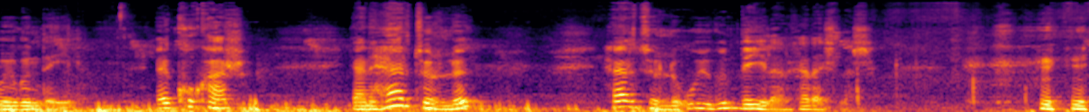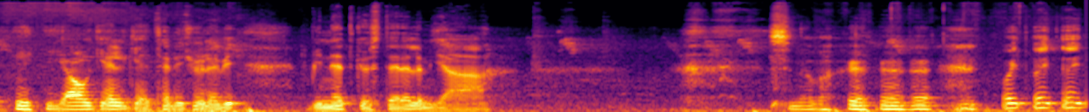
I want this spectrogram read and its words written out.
uygun değil. E kokar. Yani her türlü her türlü uygun değil arkadaşlar. ya gel gel seni şöyle bir bir net gösterelim ya. Şuna bak. oy oy oy.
